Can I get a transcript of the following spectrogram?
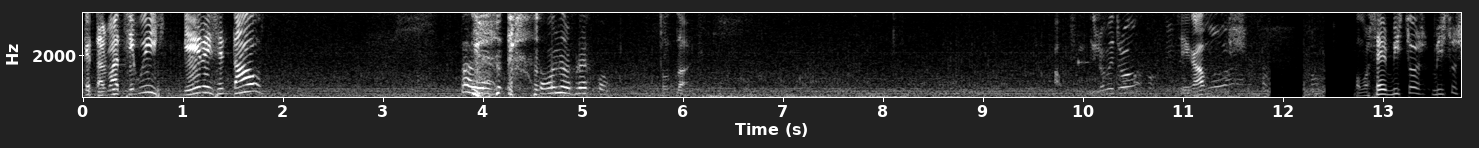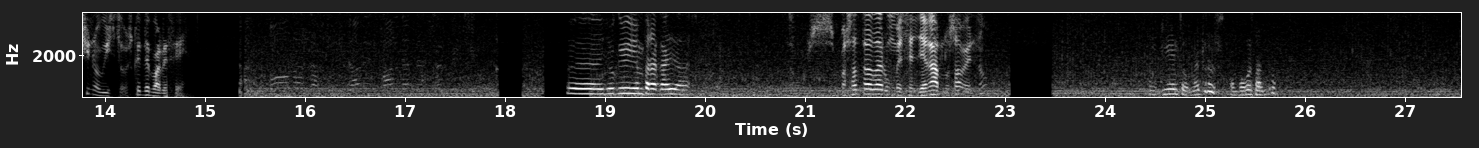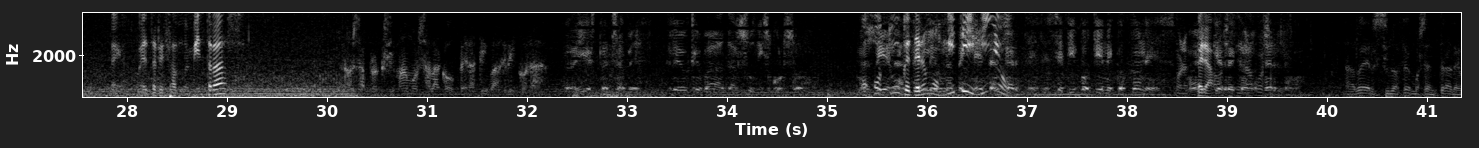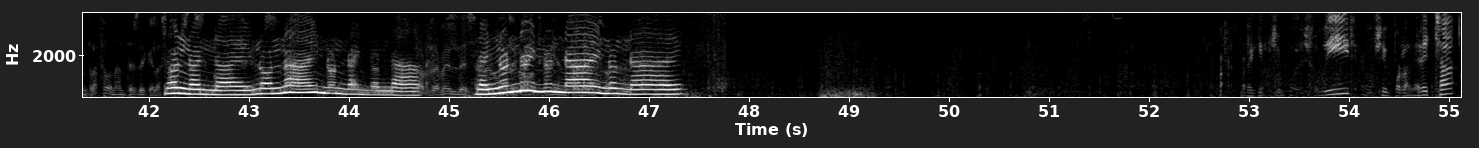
¿Qué tal va, Chiwi? ¿Bien ahí sentado? Va bien, tomando el fresco. Total. Un kilómetro. Llegamos. Vamos a ser vistos, vistos y no vistos. ¿Qué te parece? Eh, yo quiero ir en paracaídas. Pues vas a tardar un mes en llegar, lo sabes, ¿no? En 500 metros, tampoco es tanto. Venga, voy aterrizando mientras. Nos aproximamos a la cooperativa agrícola. Ahí está Chávez. Creo que va a dar su discurso. Ojo tú, que tenemos meeting, niño. Ese tipo tiene cojones. Bueno, espera, vamos a hacer una cosa. reconocerlo. A ver si lo hacemos entrar en razón antes de que las No, cosas no, se no, no, no, no, no, no, no. No, no, no, no, no, no. Por aquí no se puede subir. Vamos a ir por la derecha.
